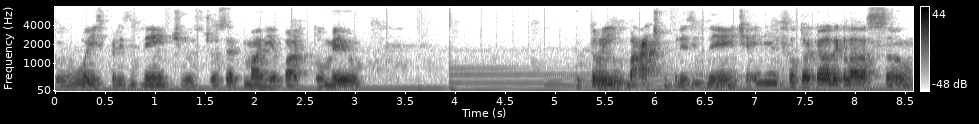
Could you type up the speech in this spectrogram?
o ex-presidente, o José Maria Bartomeu. Entrou em embate com o presidente, aí ele soltou aquela declaração.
